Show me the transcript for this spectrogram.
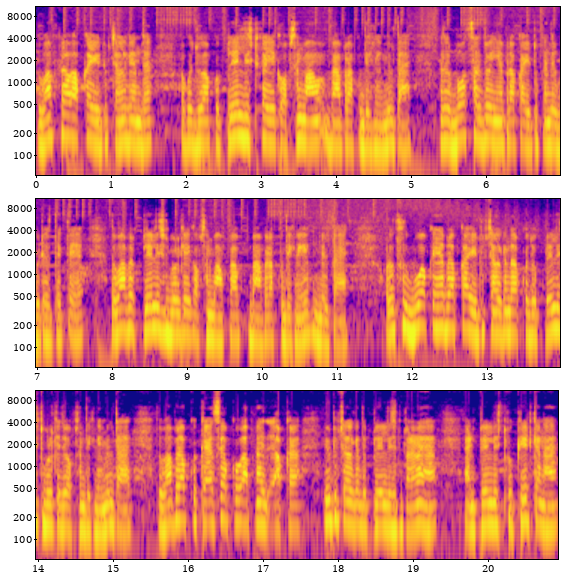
तो वहाँ पर आपका यूट्यूब चैनल के अंदर आपको जो आपको प्ले का एक ऑप्शन वहाँ पर आपको देखने को मिलता है। मतलब बहुत सारे जो यहाँ पर आपका यूट्यूब के अंदर वीडियोस देखते हैं तो वहाँ पर प्ले लिस्ट बोल के एक ऑप्शन वहाँ पर आप, वहाँ पर आपको देखने को मिलता है। और दोस्तों, वो आपका यहाँ पर आपका यूट्यूब चैनल के अंदर आपको जो प्ले लिस्ट बोल के जो ऑप्शन देखने मिलता है तो वहाँ पर आपको कैसे आपको अपना, आपका यूट्यूब चैनल के अंदर प्ले लिस्ट बनाना है एंड प्ले लिस्ट को क्रिएट करना है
